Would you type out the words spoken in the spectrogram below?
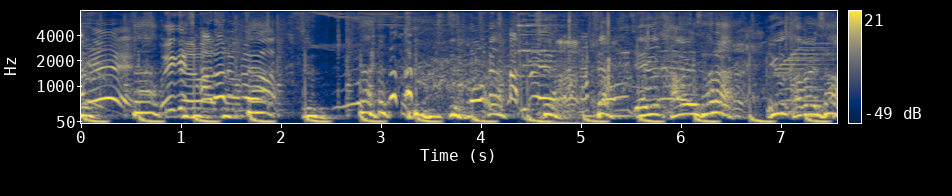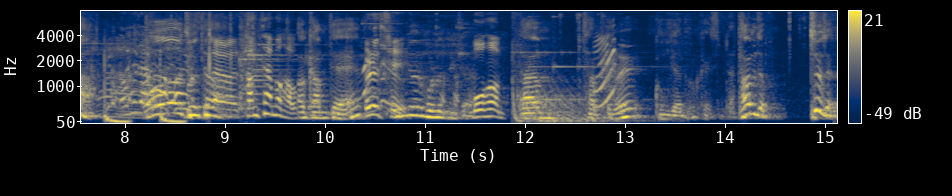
잘해. 왜 이렇게 잘하는 거야? 야 이거 가발 사라. 이거 가발 사. 어 좋다. 감태 한번 어 가볼게요. 감태. 그렇지. 모험. 다음 작품을 공개하도록 하겠습니다. 다음 작품 주세요.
